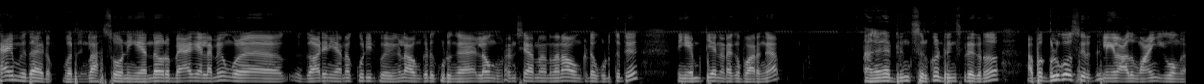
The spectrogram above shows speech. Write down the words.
டைம் இதாகிடும் வருதுங்களா? ஸோ நீங்கள் எந்த ஒரு பேக் எல்லாமே உங்கள் கார்டியன் யாரா கூட்டிகிட்டு போவீங்களா? அவங்ககிட்ட கொடுங்க. இல்லை உங்கள் ஃப்ரெண்ட்ஸ் யாரா இருந்தாலும் அவங்ககிட்ட கொடுத்துட்டு நீங்கள் எம்டியாக நடக்க பாருங்கள் அங்கங்கே ட்ரிங்க்ஸ் இருக்கும் ட்ரிங்க்ஸ் பிரேக் இருக்கும் அப்போ குளுக்கோஸ் இருக்குது இல்லைங்களா? அது வாங்கிக்கோங்க.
